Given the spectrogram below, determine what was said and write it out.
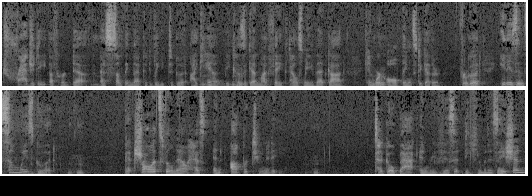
tragedy of her death mm-hmm. as something that could lead to good, I mm-hmm. can because, mm-hmm. again, my faith tells me that God can work mm-hmm. all things together for, for good. good. It is in mm-hmm. some ways good mm-hmm. that Charlottesville now has an opportunity to go back and revisit dehumanization,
